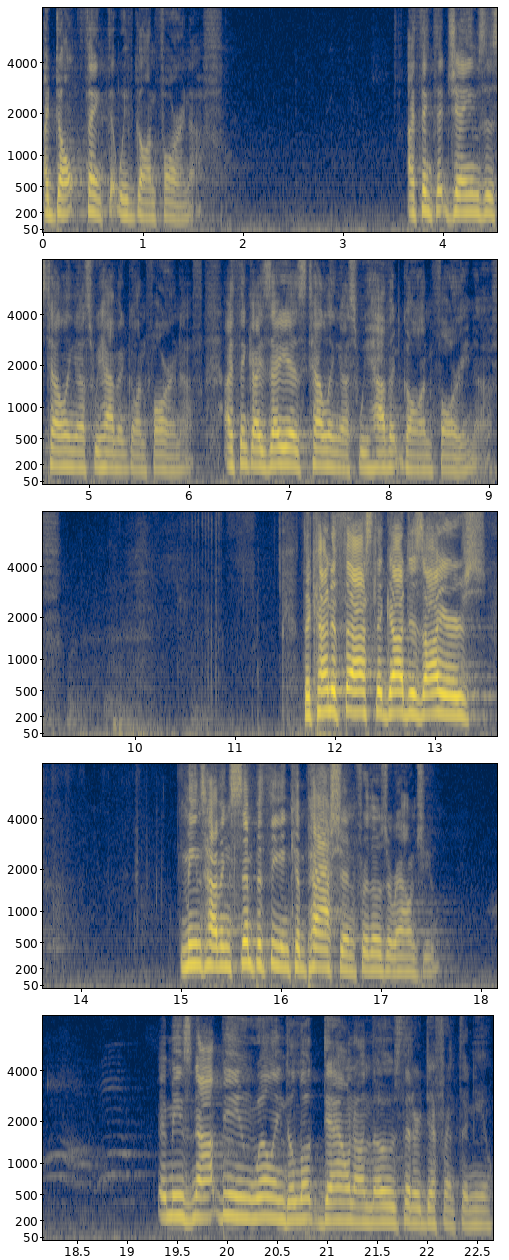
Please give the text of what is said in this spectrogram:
I don't think that we've gone far enough. I think that James is telling us we haven't gone far enough. I think Isaiah is telling us we haven't gone far enough. The kind of fast that God desires means having sympathy and compassion for those around you. It means not being willing to look down on those that are different than you,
